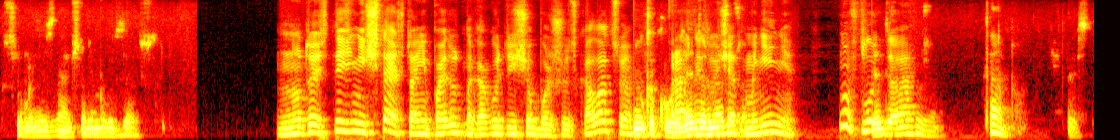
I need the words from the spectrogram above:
что мы не знаем, что они могут сделать. Ну, то есть, ты не считаешь, что они пойдут на какую-то еще большую эскалацию? Ну, какую? Разные звучат мнения. Ну, вплоть Ядерное да. Там. То есть,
